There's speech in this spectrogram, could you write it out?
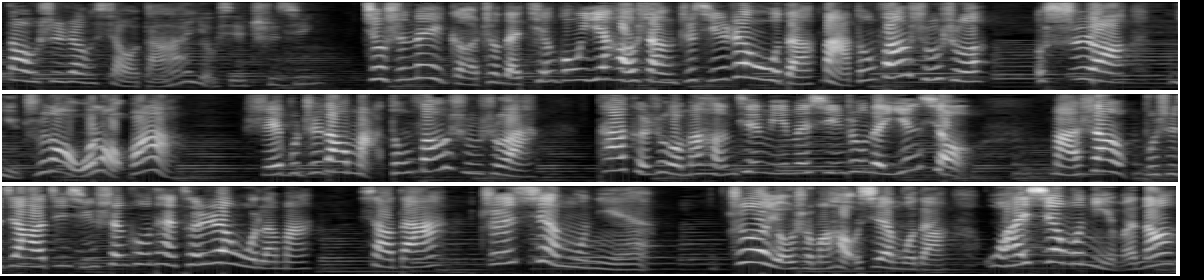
倒是让小达有些吃惊。就是那个正在天宫一号上执行任务的马东方叔叔。是啊，你知道我老爸？谁不知道马东方叔叔啊？他可是我们航天迷们心中的英雄。马上不是就要进行深空探测任务了吗？小达，真羡慕你。这有什么好羡慕的？我还羡慕你们呢。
